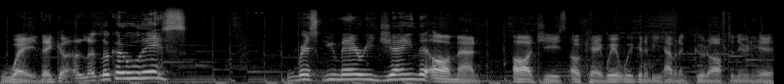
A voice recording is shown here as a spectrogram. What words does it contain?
way. They go... Look at all this! Rescue Mary Jane. That oh, man. Oh, jeez. Okay, we're, we're going to be having a good afternoon here.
